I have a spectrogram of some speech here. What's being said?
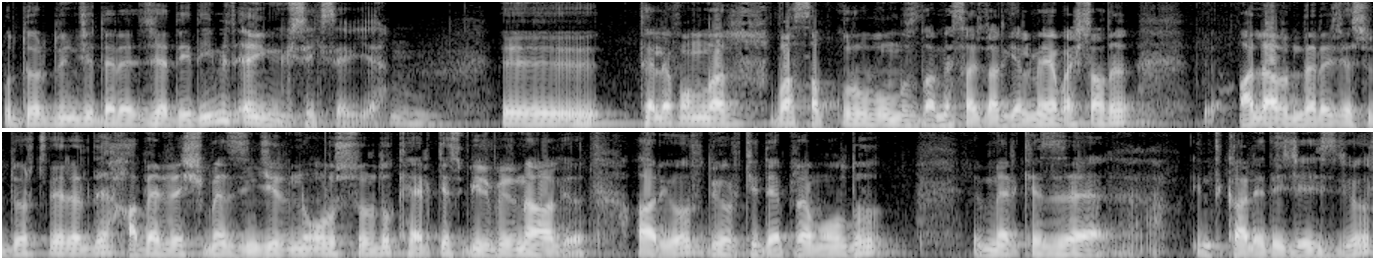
Bu dördüncü derece dediğimiz en yüksek seviye. E, telefonlar, WhatsApp grubumuzda mesajlar gelmeye başladı. Alarm derecesi 4 verildi. Haberleşme zincirini oluşturduk. Herkes birbirini arıyor. arıyor. Diyor ki deprem oldu. Merkeze intikal edeceğiz diyor.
